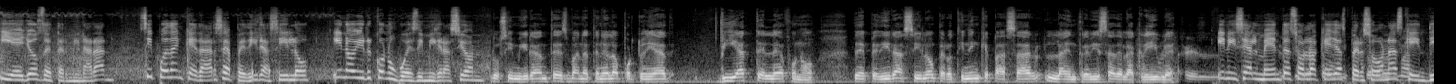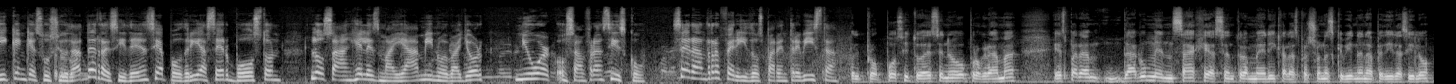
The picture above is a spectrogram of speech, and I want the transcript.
y ellos determinarán si pueden quedarse a pedir asilo y no ir con un juez de inmigración. Los inmigrantes van a tener la oportunidad vía teléfono de pedir asilo, pero tienen que pasar la entrevista de la creíble. Inicialmente, solo aquellas personas que indiquen que su ciudad de residencia podría ser Boston, Los Ángeles, Miami, Nueva York, Newark o San Francisco serán referidos para entrevista. El propósito de este nuevo programa es para dar un mensaje a Centroamérica, a las personas que vienen a pedir asilo,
